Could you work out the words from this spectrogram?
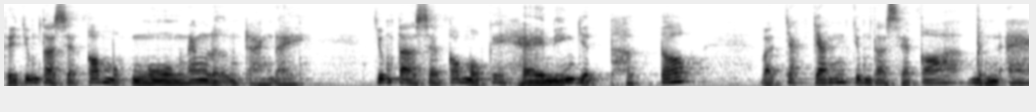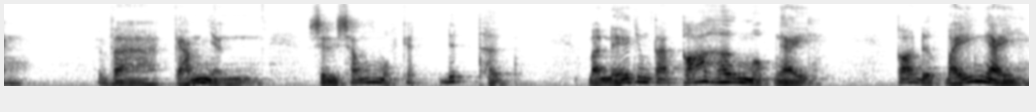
thì chúng ta sẽ có một nguồn năng lượng tràn đầy. Chúng ta sẽ có một cái hệ miễn dịch thật tốt và chắc chắn chúng ta sẽ có bình an và cảm nhận sự sống một cách đích thực. Mà nếu chúng ta có hơn một ngày có được 7 ngày,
